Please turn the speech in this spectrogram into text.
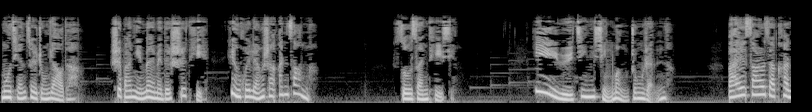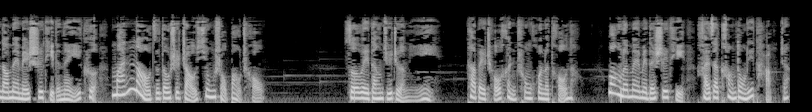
目前最重要的是把你妹妹的尸体运回梁山安葬啊！苏三提醒。一语惊醒梦中人呢。白三儿在看到妹妹尸体的那一刻，满脑子都是找凶手报仇。所谓当局者迷，他被仇恨冲昏了头脑，忘了妹妹的尸体还在炕洞里躺着。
